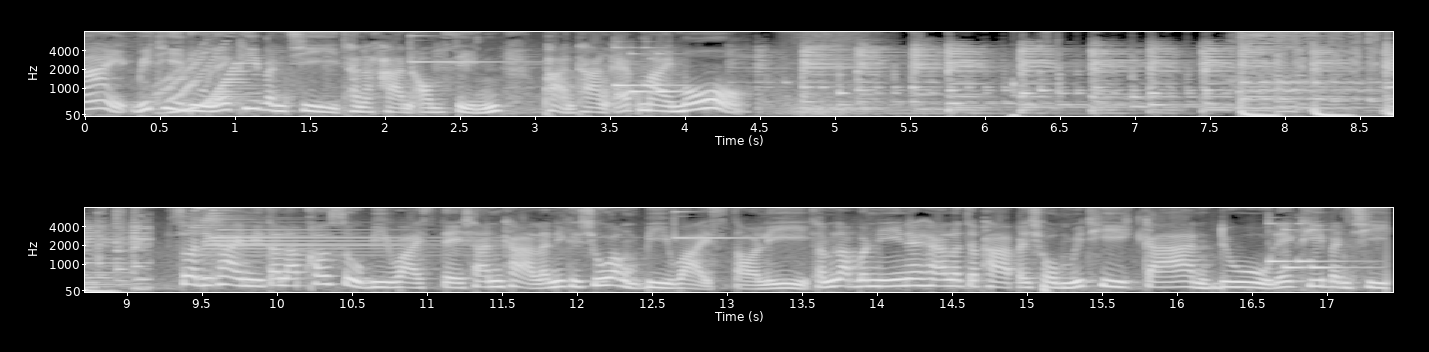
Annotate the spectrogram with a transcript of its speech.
ง่ายๆ วิธีดูเลขที่บัญชีธนาคารออมสิน ผ่านทางแอป MyMo วัสดีค่ะยินดีต้อนรับเข้าสู่ BY Station ค่ะ และนี่คือช่วง BY Story สำหรับวันนี้นะคะ เราจะพาไปชมวิธีการดูเลขที่บัญชี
